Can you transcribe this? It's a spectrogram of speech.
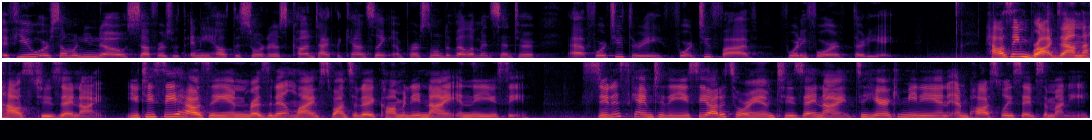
If you or someone you know suffers with any health disorders, contact the Counseling and Personal Development Center at 423 425 4438. Housing brought down the house Tuesday night. UTC Housing and Resident Life sponsored a comedy night in the UC. Students came to the UC Auditorium Tuesday night to hear a comedian and possibly save some money.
